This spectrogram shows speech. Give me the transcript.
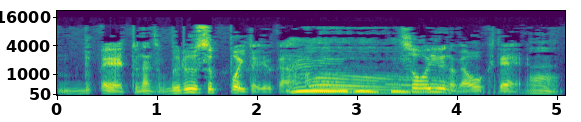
ぶえーっと、なんつうの、ブルースっぽいというか、うそういうのが多くて、うん。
